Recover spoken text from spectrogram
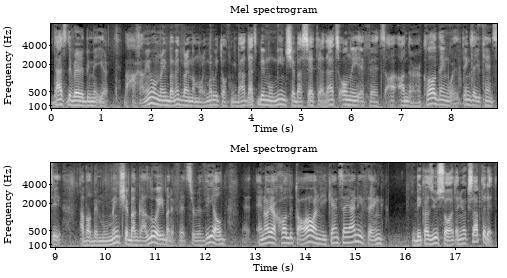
That's the very bimeir. What are we talking about? That's bimumin shebasetra. That's only if it's under her clothing or things that you can't see. But if it's revealed, eh, he can't say anything because you saw it and you accepted it.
